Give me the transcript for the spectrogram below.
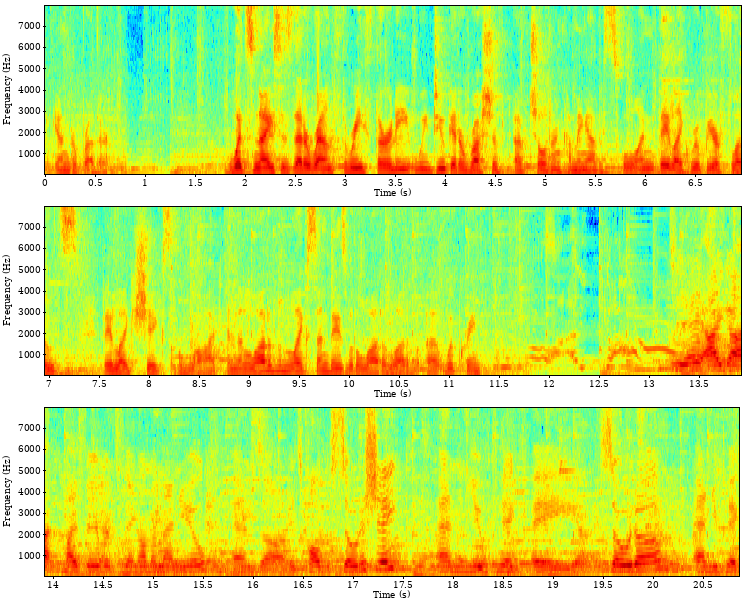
younger brother. What's nice is that around 3.30 we do get a rush of, of children coming out of school and they like root beer floats, they like shakes a lot, and then a lot of them like sundaes with a lot, a lot of uh, whipped cream. Today I got my favorite thing on the menu, and uh, it's called the soda shake. And you pick a soda, and you pick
